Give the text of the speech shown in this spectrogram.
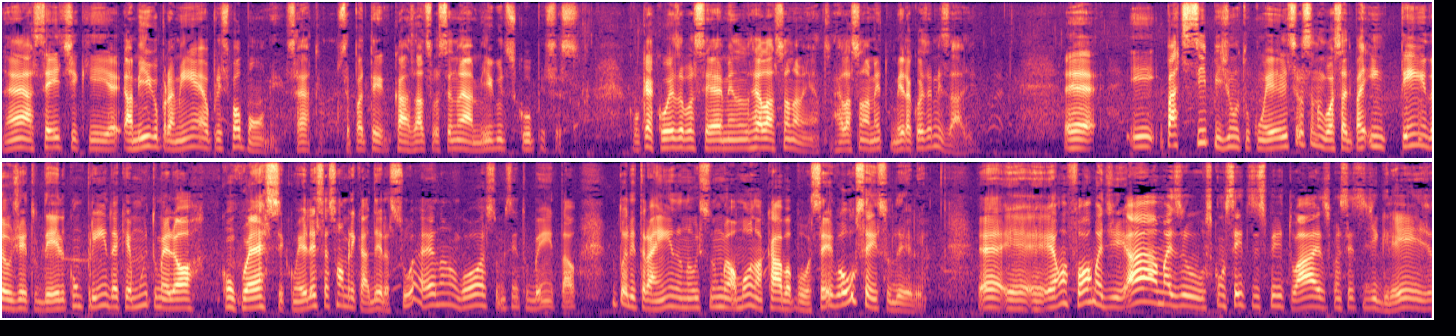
Né? Aceite que amigo para mim é o principal nome, certo? Você pode ter casado, se você não é amigo, desculpe. Qualquer coisa você é menos relacionamento. Relacionamento, primeira coisa é amizade. É, e participe junto com ele. Se você não gostar de entenda o jeito dele, compreenda que é muito melhor converse com ele. Isso é só uma brincadeira sua? É, não, gosto, me sinto bem e tal. Não estou lhe traindo, não, isso, meu amor não acaba por você. Ouça isso dele. É, é, é, uma forma de, ah, mas os conceitos espirituais, os conceitos de igreja,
